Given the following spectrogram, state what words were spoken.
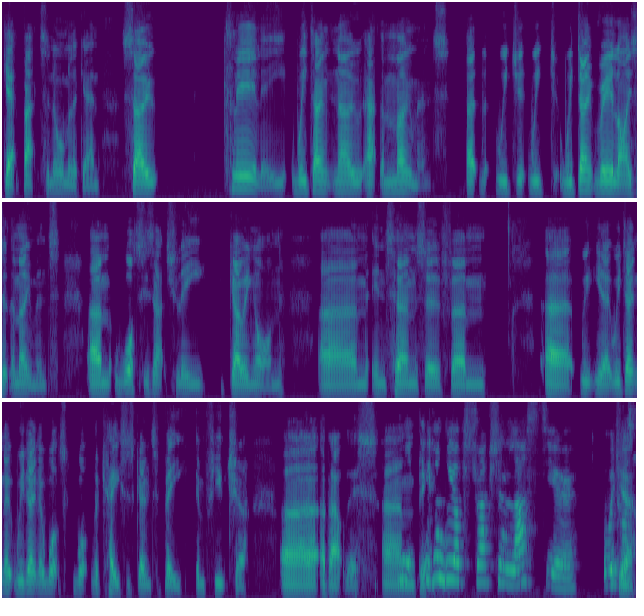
get back to normal again. So clearly, we don't know at the moment we ju- we we don't realise at the moment um, what is actually going on um, in terms of um, uh, we you know we don't know we don't know what's what the case is going to be in future uh, about this. Um, because... Even the obstruction last year, which yeah. was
